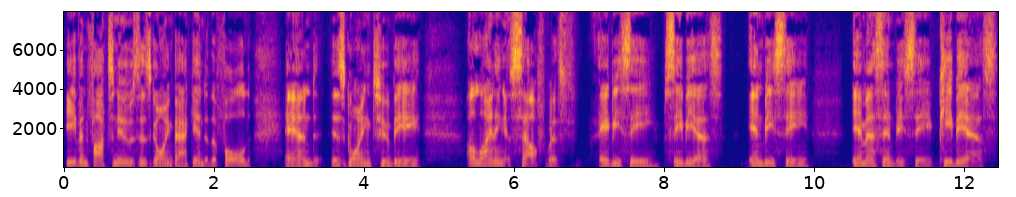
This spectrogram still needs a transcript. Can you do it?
Even Fox News is going back into the fold and is going to be aligning itself with ABC, CBS, NBC, MSNBC, PBS,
